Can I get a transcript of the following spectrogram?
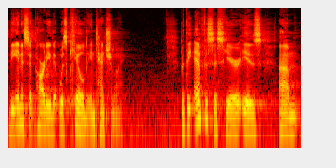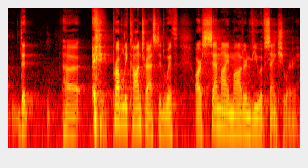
the innocent party that was killed intentionally. But the emphasis here is um, that uh, probably contrasted with our semi modern view of sanctuary,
